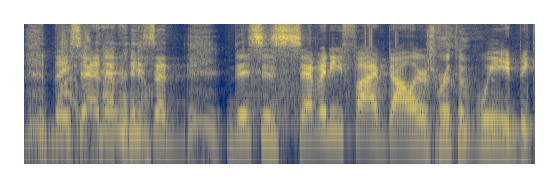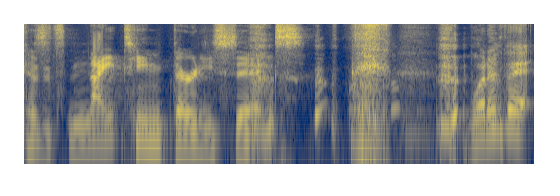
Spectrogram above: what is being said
They said, and then they said, "This is seventy-five dollars worth of weed because it's 1936." What if they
